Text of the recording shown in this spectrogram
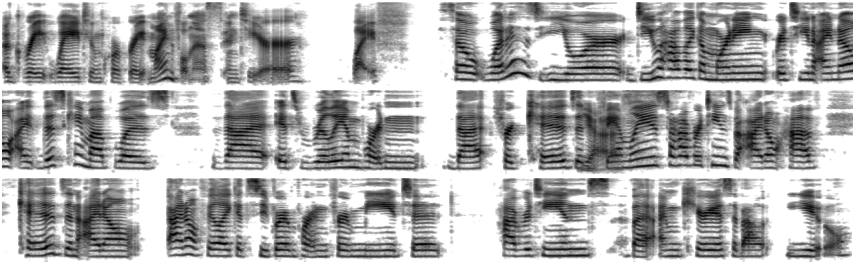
a great way to incorporate mindfulness into your life. So, what is your do you have like a morning routine? I know I this came up was that it's really important that for kids and yes. families to have routines, but I don't have kids and I don't I don't feel like it's super important for me to have routines, but I'm curious about you.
